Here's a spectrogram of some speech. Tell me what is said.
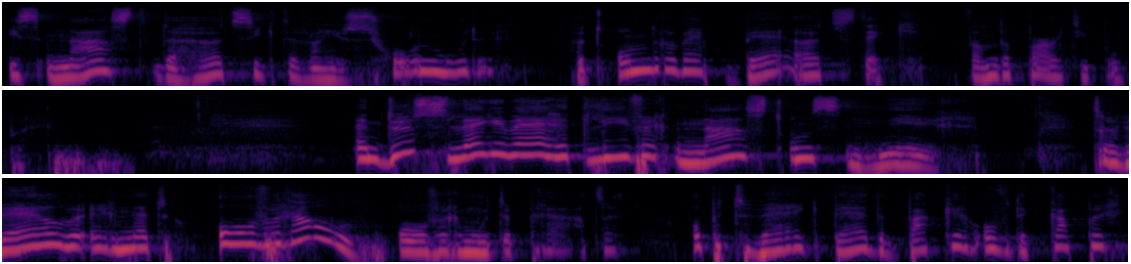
is naast de huidziekte van je schoonmoeder het onderwerp bij uitstek van de partypoeper. En dus leggen wij het liever naast ons neer, terwijl we er net overal over moeten praten. Op het werk, bij de bakker of de kapper,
